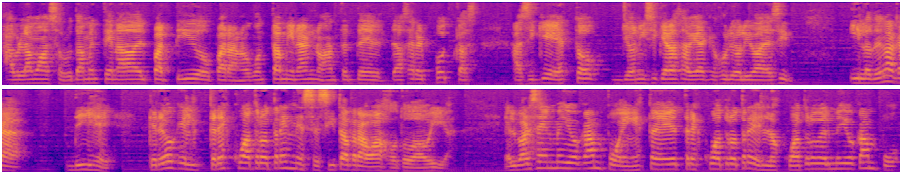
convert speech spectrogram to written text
hablamos absolutamente nada del partido para no contaminarnos antes de, de hacer el podcast. Así que esto yo ni siquiera sabía que Julio lo iba a decir. Y lo tengo acá. Dije, creo que el 3-4-3 necesita trabajo todavía. El Barça en el mediocampo, en este 3-4-3, los cuatro del mediocampo,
